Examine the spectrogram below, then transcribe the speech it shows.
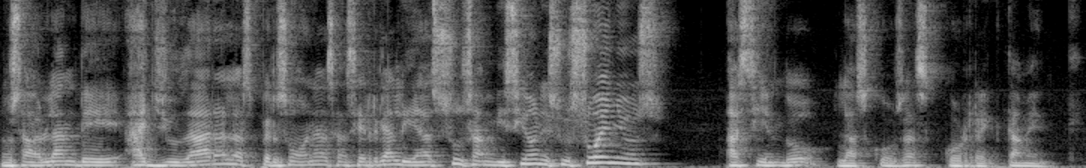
nos hablan de ayudar a las personas a hacer realidad sus ambiciones, sus sueños, haciendo las cosas correctamente.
